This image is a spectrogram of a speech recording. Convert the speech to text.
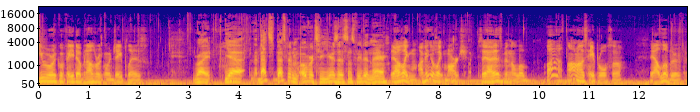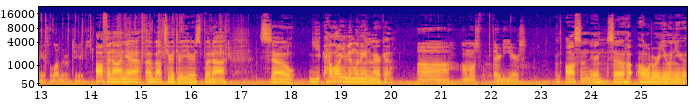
You were working with A Dub, and I was working with J Plays. Right. Yeah, that's that's been over two years though since we've been there. Yeah, I was like, I think it was like March. So yeah, it has been a little. I don't know. It's April, so Yeah, a little bit. Of, I guess a little bit of two years. Off and on, yeah, about two or three years. But uh, so you, how long have you been living in America? Uh, almost thirty years. Awesome, dude. So how, old were you when you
